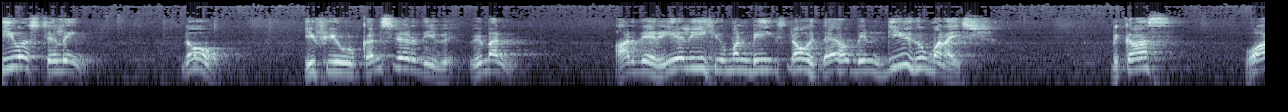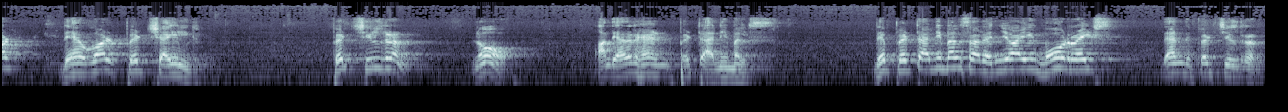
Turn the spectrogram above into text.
he was telling, no, if you consider the women, are they really human beings? No, they have been dehumanized. Because what? They have got pet child. Pet children? No. On the other hand, pet animals. The pet animals are enjoying more rights than the pet children.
